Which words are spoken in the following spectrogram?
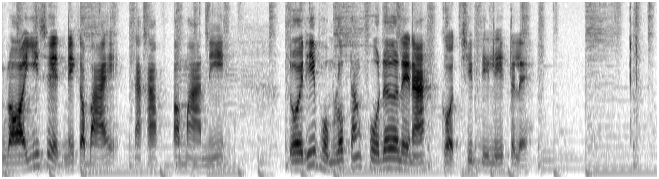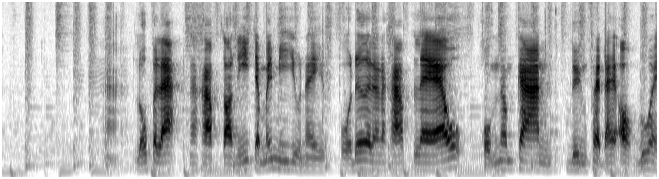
121 เมกะไบต์นะครับประมาณนี้ โดยที่ผมลบทั้งโฟลเดอร์เลยนะ กดชิป delete ไปเลย ลบไปแล้วนะครับ ตอนนี้จะไม่มีอยู่ในโฟลเดอร์แล้วนะครับ แล้วผมทำการดึงแฟลชไดร์ออกด้วย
